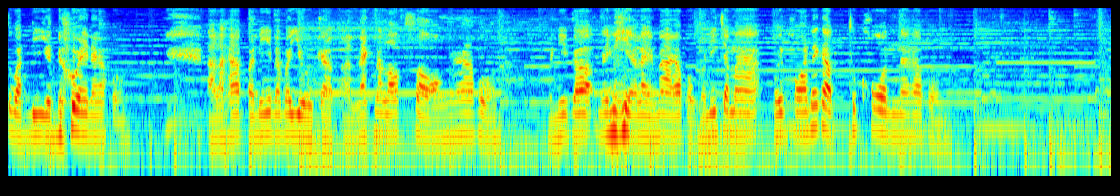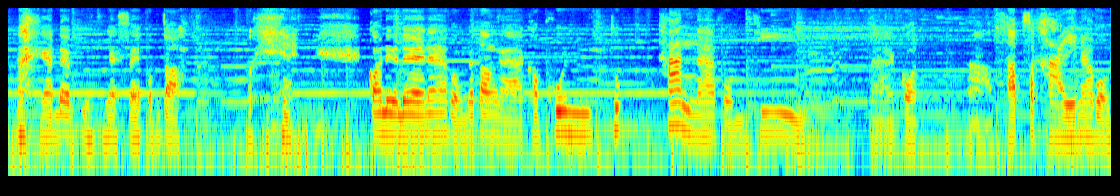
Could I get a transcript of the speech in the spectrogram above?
สวัสดีกันด้วยนะครับผมเอาละครับ วันนี้เรามาอยู่กับแล็กนาล็อกสองนะครับผม วันนี้ก็ไม่มีอะไรมากครับผม วันนี้จะมาอวยพรให้กับทุกคนนะครับผมอะงั้นเดิมอยากเซฟผมต่อ โอเค ก่อนอื่นเลยนะครับผมก็ต้องอขอบคุณทุกท่านนะครับผมที่ กดซับสไคร์นะครับผม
